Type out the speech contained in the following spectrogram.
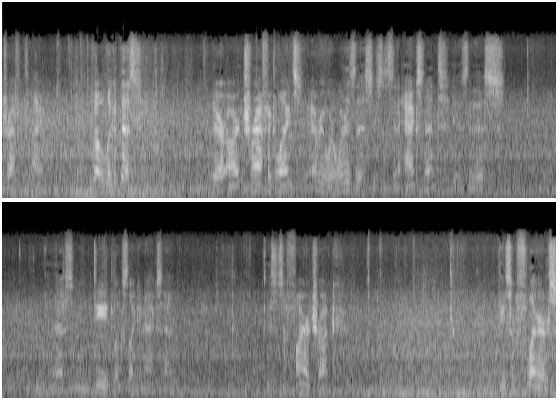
traffic tonight. So look at this. There are traffic lights everywhere. What is this? Is this an accident? Is this. This indeed looks like an accident. This is a fire truck. These are flares.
